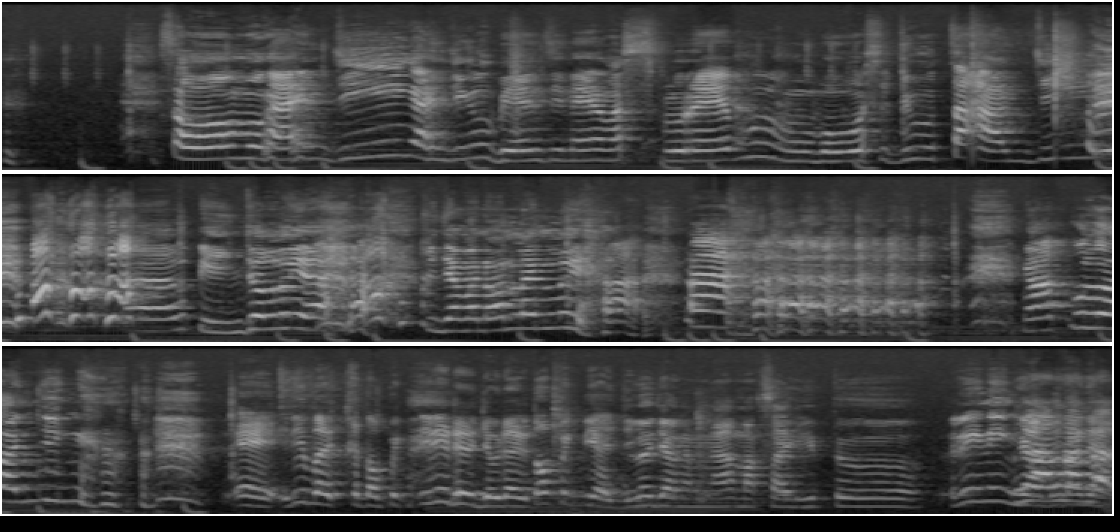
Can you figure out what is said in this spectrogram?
Sombong anjing, anjing lu bensinnya mas. sepuluh ribu, mau bawa sejuta anjing. Lu pinjol lu ya, pinjaman online lu ya. Ngaku lu anjing. eh ini balik ke topik. Ini udah jauh dari topik nih anjing. Lu jangan nggak maksa gitu. Ini ini enggak enggak enggak enggak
